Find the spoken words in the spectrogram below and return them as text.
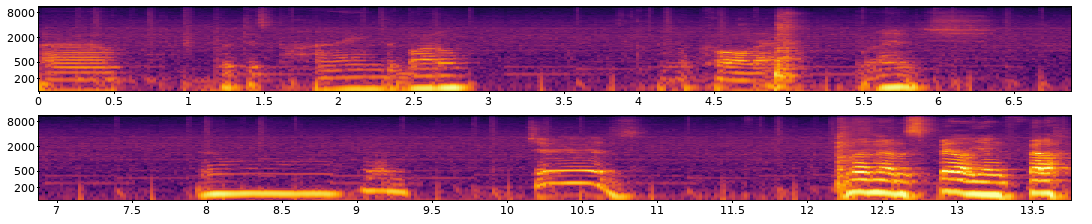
Um, put this behind the bottle. Gonna call that branch. Cheers! Learn how to spell, young fella.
